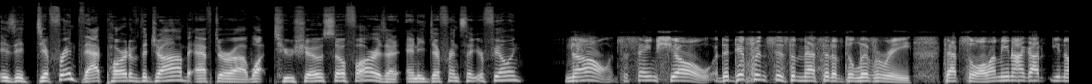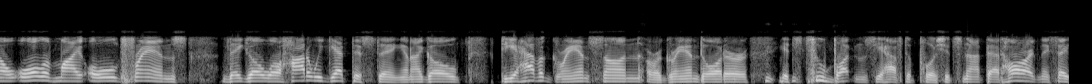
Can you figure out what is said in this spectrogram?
Is it different, that part of the job, after uh, what, two shows so far? Is there any difference that you're feeling? No, it's the same show. The difference is the method of delivery. That's all. I mean, I got, you know, all of my old friends, they go, well, how do we get this thing? And I go, do you have a grandson or a granddaughter? It's two buttons you have to push. It's not that hard. And they say,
